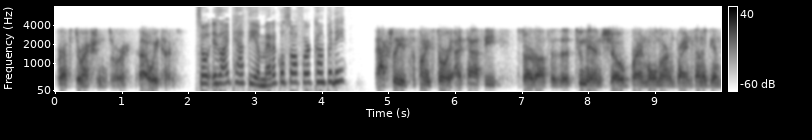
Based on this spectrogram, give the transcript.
perhaps directions or uh, wait times. So is iPathy a medical software company? Actually, it's a funny story. iPathy started off as a two-man show. Brian Molnar and Brian Dunnigan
